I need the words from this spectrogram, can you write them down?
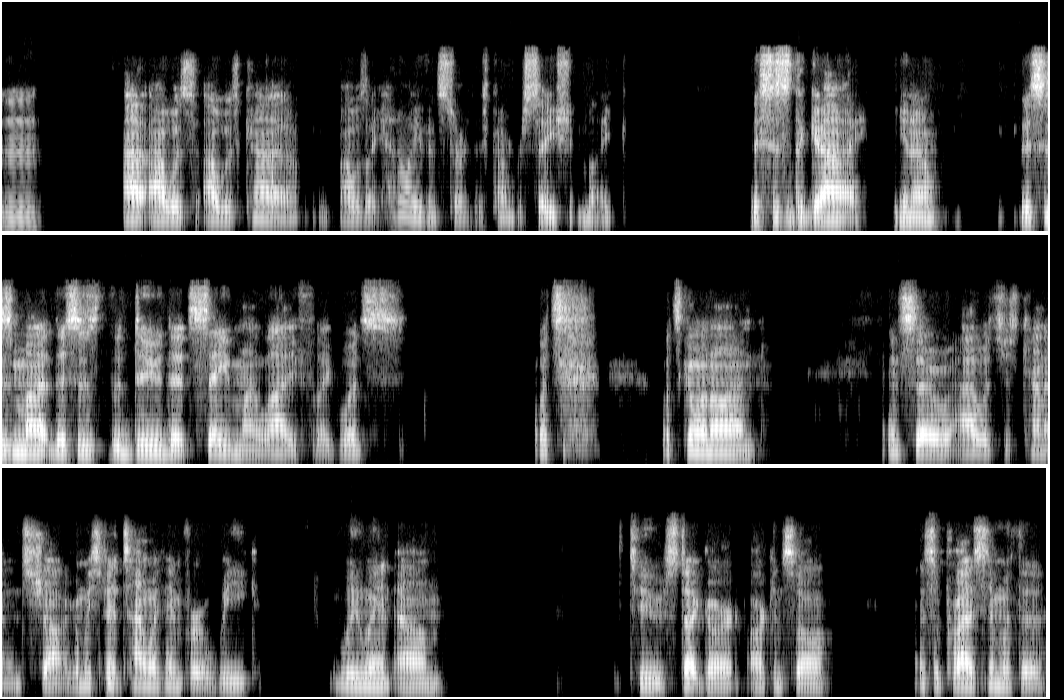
Mm. I, I was I was kind of I was like, how do I even start this conversation? Like, this is the guy. you know, this is my this is the dude that saved my life. Like what's what's what's going on? And so I was just kind of in shock. And we spent time with him for a week. We went um to Stuttgart, Arkansas, and surprised him with a,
